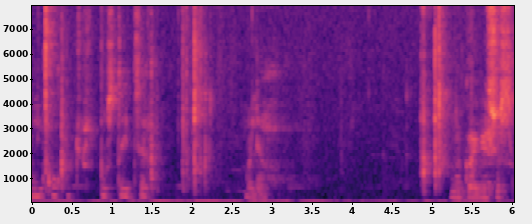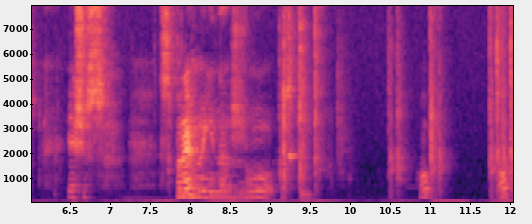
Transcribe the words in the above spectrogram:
Акуратненько хочу спуститися. Блін. Ну-ка, я щас, я щас спрыгну і нажму escape. Оп, оп.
